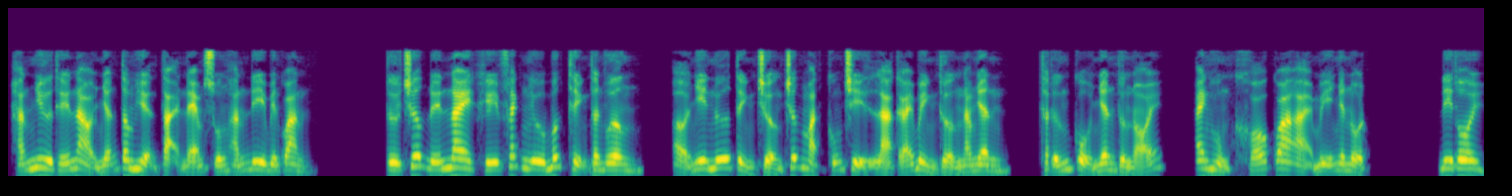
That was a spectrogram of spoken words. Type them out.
hắn như thế nào nhẫn tâm hiện tại ném xuống hắn đi biên quan. Từ trước đến nay khí phách như bức thịnh thân vương, ở nhi nữ tỉnh trường trước mặt cũng chỉ là cái bình thường nam nhân, thật ứng cổ nhân thường nói, anh hùng khó qua ải mỹ nhân nột. Đi thôi,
